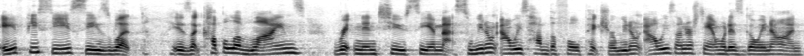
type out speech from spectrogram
AFPC sees what is a couple of lines written into CMS. So we don't always have the full picture. We don't always understand what is going on,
